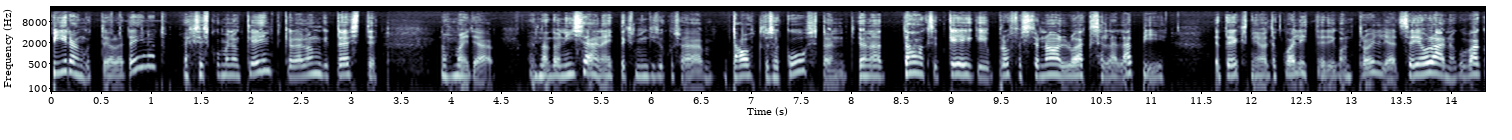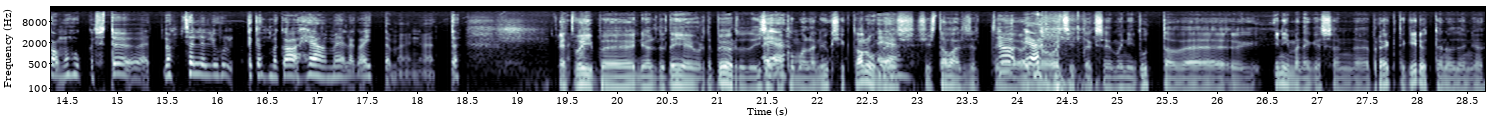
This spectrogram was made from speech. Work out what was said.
piirangut ei ole teinud, ehk siis kui meil on klient, kellel ongi tõesti noh, ma ei tea, et nad on ise näiteks mingisuguse taotluse koostanud ja nad tahaks, et keegi professionaal loeks selle läbi ja teeks nii-öelda kvaliteedikontrolli, et see ei ole nagu väga mahukas töö, et noh, sellel juhul tegelikult me ka hea meelega aitame, on ju, et et võib äh, nii-öelda teie juurde pöörduda, isegi ja. kui ma olen üksik talumees, siis tavaliselt no, äh, on ju, otsitakse mõni tuttav äh, inimene, kes on projekte kirjutanud, on ju,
